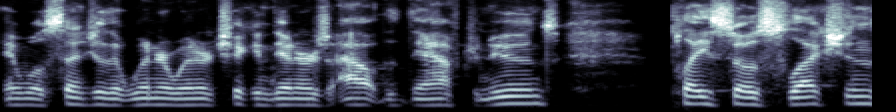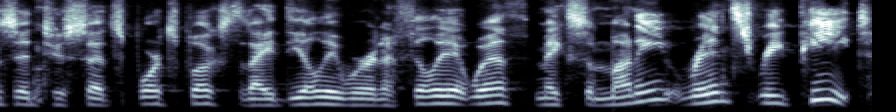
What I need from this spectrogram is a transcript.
and we'll send you the winner winner chicken dinners out in the afternoons place those selections into said sports books that ideally we're an affiliate with, make some money, rinse, repeat.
